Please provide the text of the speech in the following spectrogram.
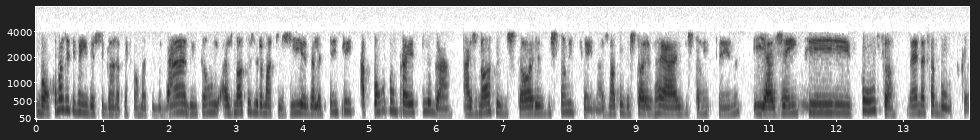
bom, como a gente vem investigando a performatividade, então as nossas dramaturgias, elas sempre apontam para esse lugar. As nossas histórias estão em cena, as nossas histórias reais estão em cena, e a gente pulsa né, nessa busca.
